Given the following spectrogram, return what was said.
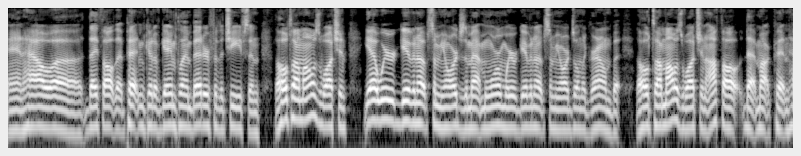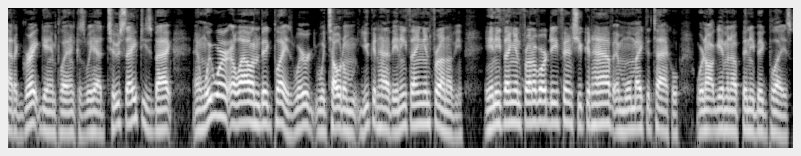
and how uh, they thought that Pettine could have game planned better for the Chiefs. And the whole time I was watching, yeah, we were giving up some yards to Matt Moore and we were giving up some yards on the ground. But the whole time I was watching, I thought that Mike Pettine had a great game plan because we had two safeties back and we weren't allowing big plays. We were, we told them you can have anything in front of you, anything in front of our defense you can have, and we'll make the tackle. We're not giving up any big plays.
